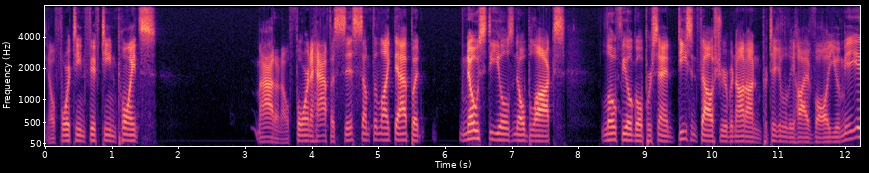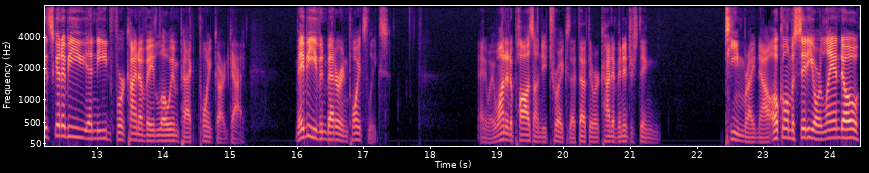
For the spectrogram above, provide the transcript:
you know, 14, 15 points. I don't know, four and a half assists, something like that. But no steals, no blocks, low field goal percent, decent foul shooter, but not on particularly high volume. It's going to be a need for kind of a low impact point guard guy. Maybe even better in points leagues. Anyway, wanted to pause on Detroit because I thought they were kind of an interesting team right now. Oklahoma City, Orlando,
